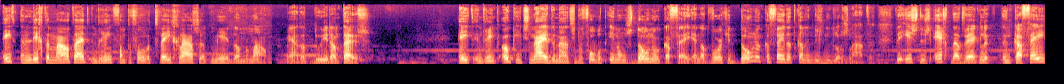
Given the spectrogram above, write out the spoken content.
eet een lichte maaltijd en drink van tevoren twee glazen meer dan normaal. Maar ja, dat doe je dan thuis. Eet en drink ook iets na je donatie. Bijvoorbeeld in ons donorcafé. En dat woordje donorcafé, dat kan ik dus niet loslaten. Er is dus echt daadwerkelijk een café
